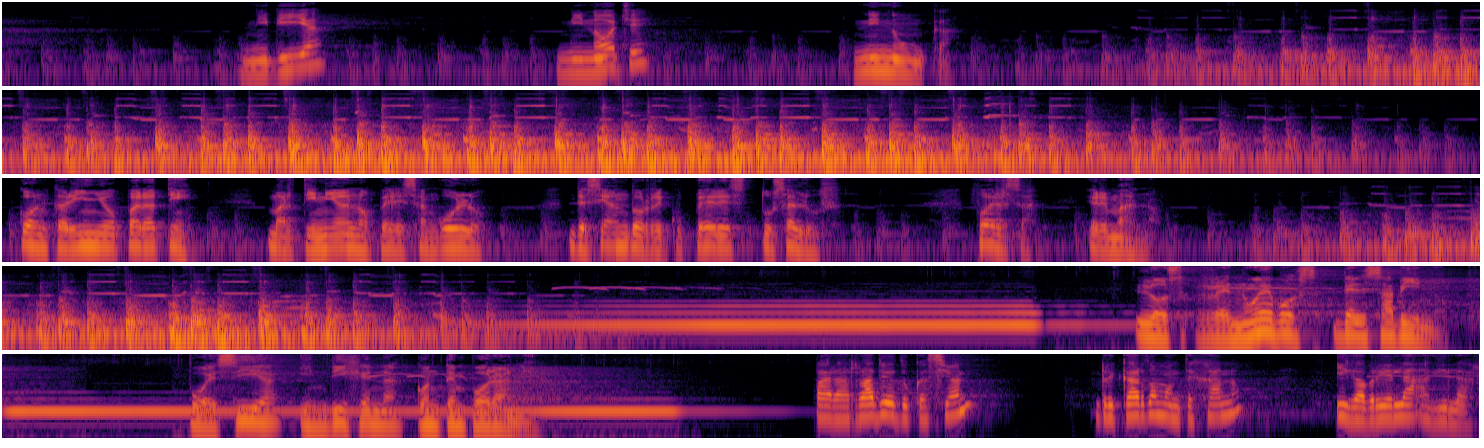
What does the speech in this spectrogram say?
Ni día, ni noche, ni nunca. Con cariño para ti, Martiniano Pérez Angulo, deseando recuperes tu salud. Fuerza, hermano. Los renuevos del Sabino. Poesía indígena contemporánea. Para Radio Educación Ricardo Montejano y Gabriela Aguilar.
